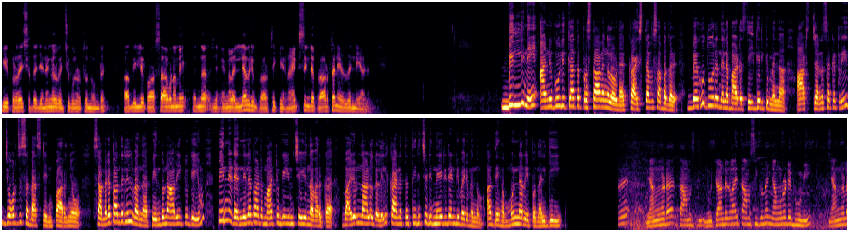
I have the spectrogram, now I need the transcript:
ഈ പ്രദേശത്തെ ജനങ്ങൾ വെച്ച് പുലർത്തുന്നുണ്ട്. ആ ബില്ല് പാസ്സാവണമേ എന്ന് ഞങ്ങളെല്ലാവരും പ്രാർത്ഥിക്കുകയാണ്. ആക്സിന്റെ പ്രാർത്ഥന അത് തന്നെയാണ്. ബില്ലിനെ അനുകൂലിക്കാത്ത പ്രസ്ഥാനങ്ങളോട് ക്രൈസ്തവ സഭകൾ ബഹുദൂര നിലപാട് സ്വീകരിക്കുമെന്ന് arts general secretary George Sebastian പറഞ്ഞു. സമരപന്തലിൽ വന്ന് പിന്തുണ അറിയിക്കുകയും പിന്നീട് നിലപാട് മാറ്റുകയും ചെയ്യുന്നവർക്ക് വരും നാളുകളിൽ കനത്ത തിരിച്ചടി നേരിടേണ്ടി വരുമെന്നും അദ്ദേഹം മുന്നറിയിപ്പ് നൽകി. ഞങ്ങളുടെ താമസ നൂറ്റാണ്ടുകളായി താമസിക്കുന്ന ഞങ്ങളുടെ ഭൂമി ഞങ്ങൾ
